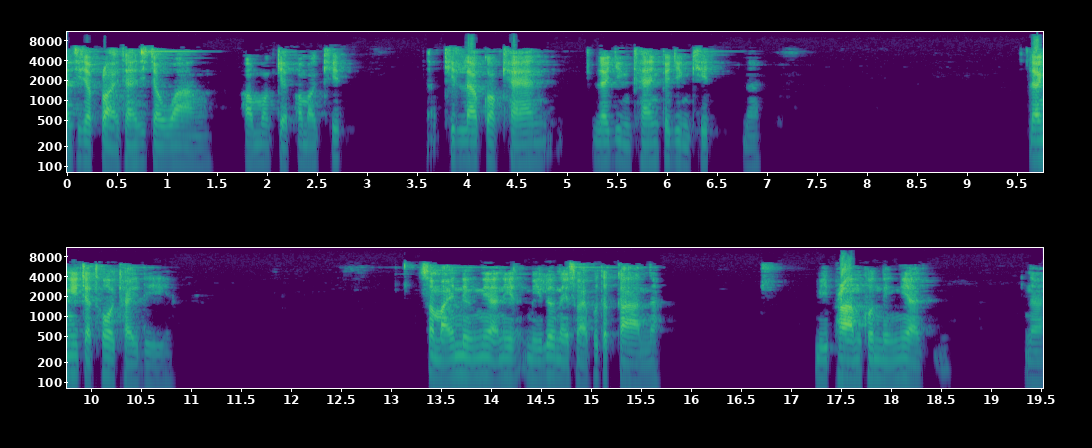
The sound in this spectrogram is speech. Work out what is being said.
นที่จะปล่อยแทนที่จะวาง เอามาเก็บเอามาคิดคิดแล้วก็แค้น และยิ่งแค้นก็ยิ่งคิดนะแล้วนี้จะโทษใครดี สมัยหนึ่งเนี่ยนี่มีเรื่องในสมัยพุทธกาลนะมีพราหมณ์คนหนึ่งเนี่ยนะ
